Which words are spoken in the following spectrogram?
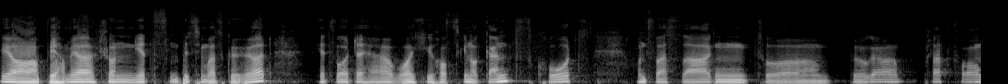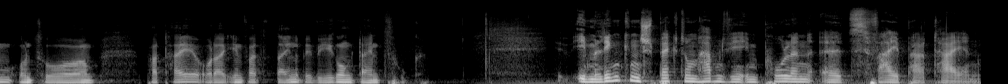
Ja, wir haben ja schon jetzt ein bisschen was gehört. Jetzt wollte Herr Wojciechowski noch ganz kurz uns was sagen zur Bürgerplattform und zur Partei oder jedenfalls deine Bewegung, dein Zug? Im linken Spektrum haben wir in Polen äh, zwei Parteien.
